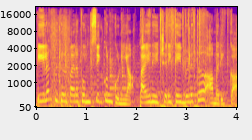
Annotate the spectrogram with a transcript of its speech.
இலங்கையில் பரவும் சிக்குன் குனியா பயண எச்சரிக்கை விடுத்த அமெரிக்கா.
